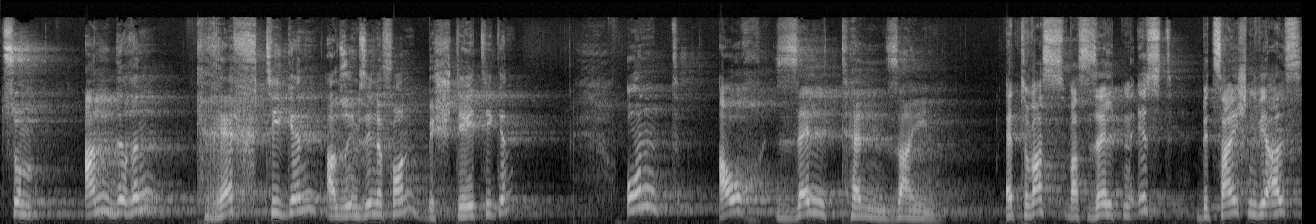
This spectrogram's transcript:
Zum anderen kräftigen, also im Sinne von bestätigen und auch selten sein. Etwas, was selten ist, bezeichnen wir als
